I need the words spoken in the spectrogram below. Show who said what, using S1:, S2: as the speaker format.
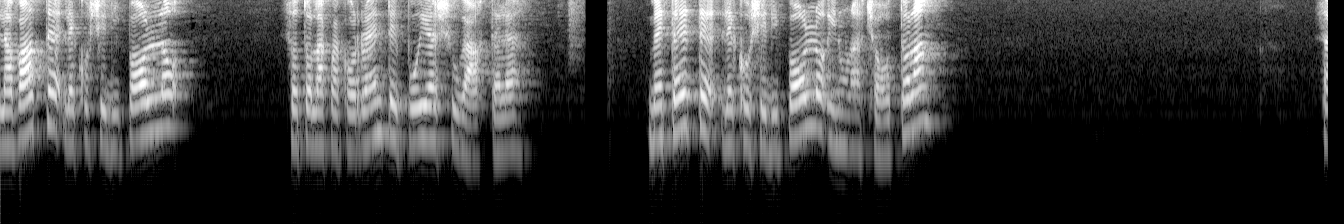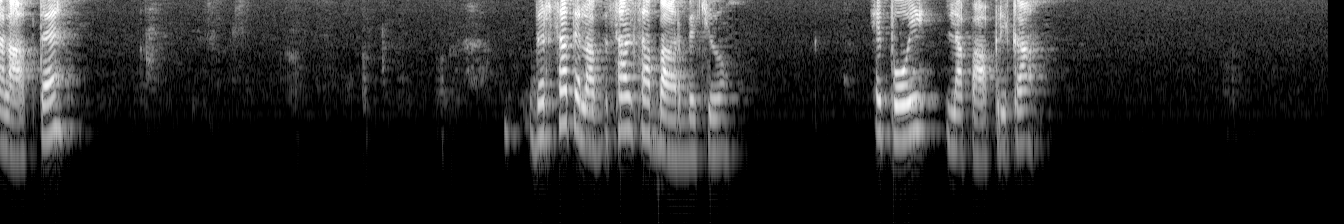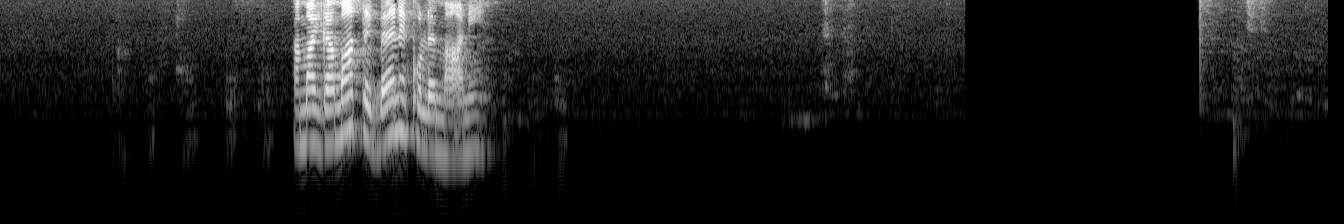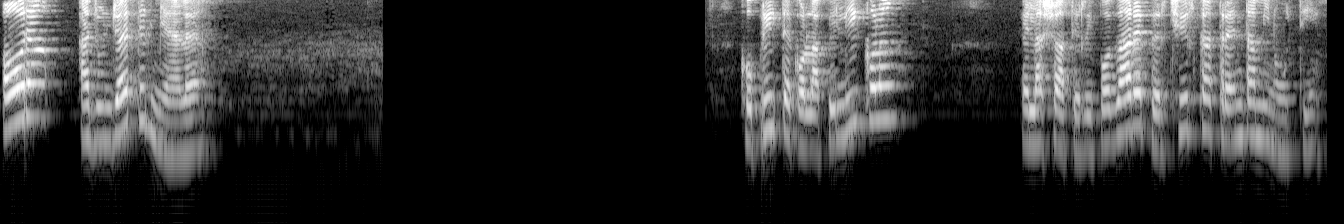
S1: Lavate le cosce di pollo sotto l'acqua corrente e poi asciugatele. Mettete le cosce di pollo in una ciotola, salate, versate la salsa barbecue e poi la paprika. Amalgamate bene con le mani. Ora aggiungete il miele. Coprite con la pellicola e lasciate riposare per circa 30 minuti.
